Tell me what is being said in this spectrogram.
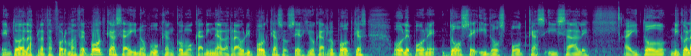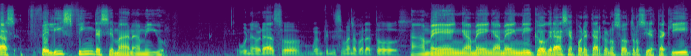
en todas las plataformas de podcast. Ahí nos buscan como Karina Larrauri Podcast o Sergio Carlo Podcast o le pone 12 y 2 Podcast y sale ahí todo. Nicolás, feliz fin de semana, amigo. Un abrazo, buen fin de semana para todos. Amén, amén, amén. Nico, gracias por estar con nosotros y hasta aquí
